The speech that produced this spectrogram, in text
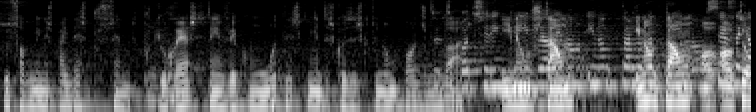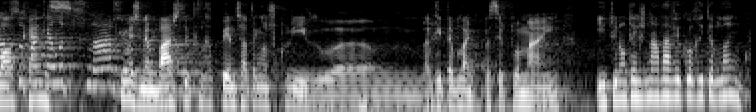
tu só dominas para aí 10%, porque o resto tem a ver com outras 500 coisas que tu não podes Tu, mudar. tu podes ser e incrível não estão, e não, e não, e estão e ao, ao teu alcance. imagina, basta que de repente já tenham escolhido hum, a Rita Blanco para ser tua mãe e tu não tens nada a ver com a Rita Blanco,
